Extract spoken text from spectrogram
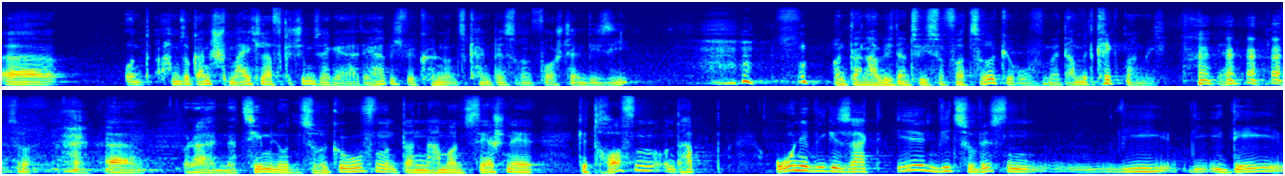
Äh, und haben so ganz schmeichelhaft geschrieben, sehr geehrter Herr Herbig, wir können uns keinen besseren vorstellen wie Sie. Und dann habe ich natürlich sofort zurückgerufen, weil damit kriegt man mich. Ja, so. ähm, oder nach zehn Minuten zurückgerufen und dann haben wir uns sehr schnell getroffen und habe, ohne wie gesagt irgendwie zu wissen, wie die Idee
